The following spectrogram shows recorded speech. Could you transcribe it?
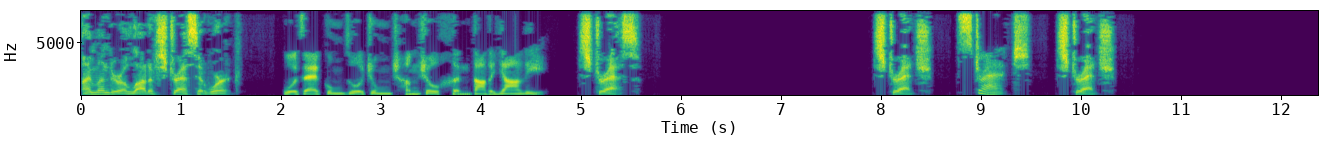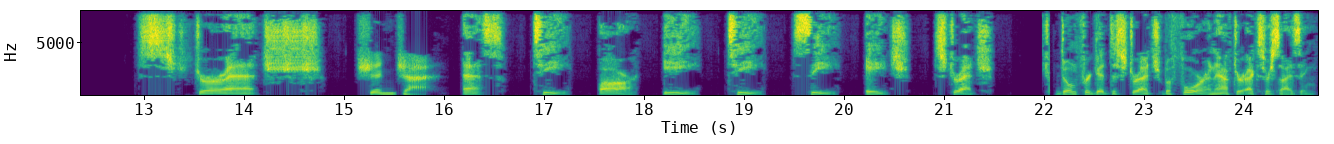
I'm under a lot of stress at work. 我在工作中承受很大的压力。 Stress. Stretch. stretch, Stretch. Stretch. 伸展、 S T R E T C H. Stretch. Don't forget to stretch before and after exercising.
